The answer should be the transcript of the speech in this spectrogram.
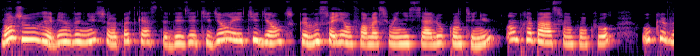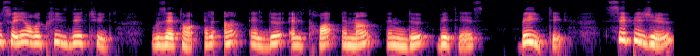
Bonjour et bienvenue sur le podcast des étudiants et étudiantes, que vous soyez en formation initiale ou continue, en préparation concours ou que vous soyez en reprise d'études. Vous êtes en L1, L2, L3, M1, M2, BTS, BUT, CPGE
